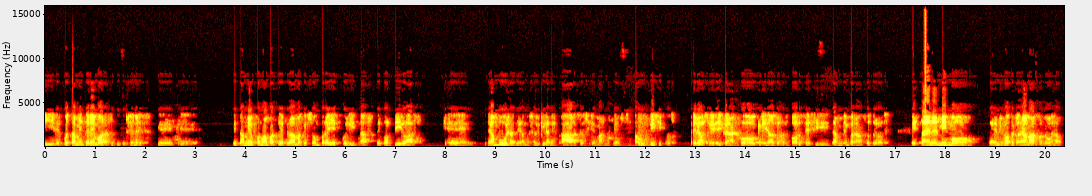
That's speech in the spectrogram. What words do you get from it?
y después también tenemos las instituciones que, que, también forman parte del programa, que son por ahí escuelitas deportivas, que deambulan, digamos, alquilan espacios y demás, no tienen sus espacios físicos, pero se dedican al hockey y a otros deportes y también para nosotros está en el mismo, el mismo programa, porque bueno,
